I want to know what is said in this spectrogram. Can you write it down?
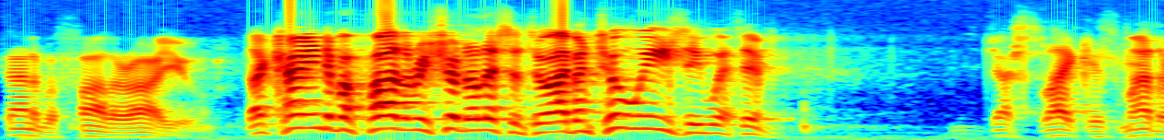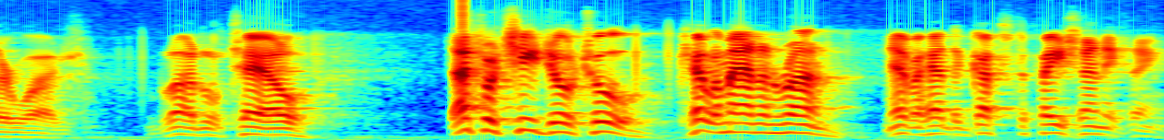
What kind of a father are you? The kind of a father he should have listened to. I've been too easy with him. Just like his mother was. Blood'll tell. That's what she'd do, too. Kill a man and run. Never had the guts to face anything.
